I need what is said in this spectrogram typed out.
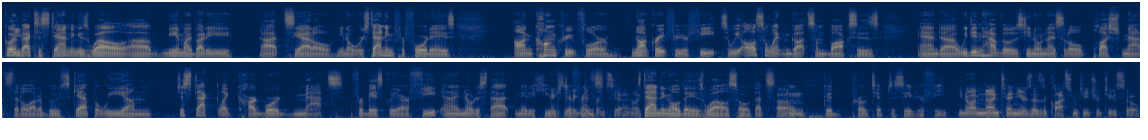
going You- back to standing as well, uh, me and my buddy at Seattle, you know, we're standing for four days on concrete floor, not great for your feet. So we also went and got some boxes, and uh, we didn't have those, you know, nice little plush mats that a lot of booths get, but we um, just stacked like cardboard mats for basically our feet, and I noticed that made a huge Makes a big difference. difference, yeah, like standing all day as well. So that's Um, a good pro tip to save your feet. You know, I'm nine, ten years as a classroom teacher too, so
